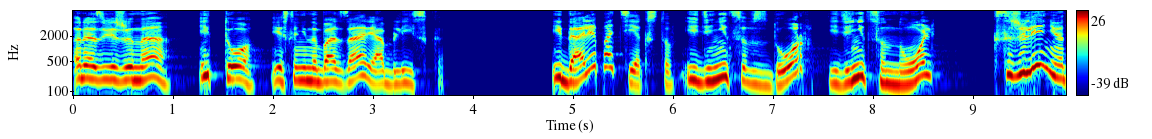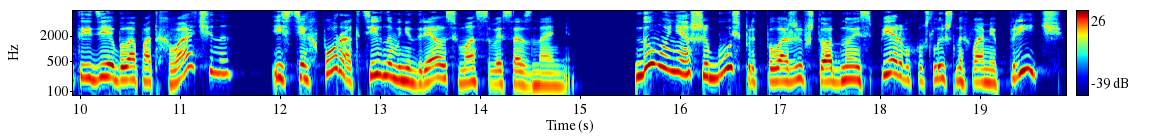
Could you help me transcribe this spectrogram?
Разве жена? И то, если не на базаре, а близко. И далее по тексту. Единица вздор, единица ноль. К сожалению, эта идея была подхвачена и с тех пор активно внедрялась в массовое сознание. Думаю, не ошибусь, предположив, что одной из первых услышанных вами притч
